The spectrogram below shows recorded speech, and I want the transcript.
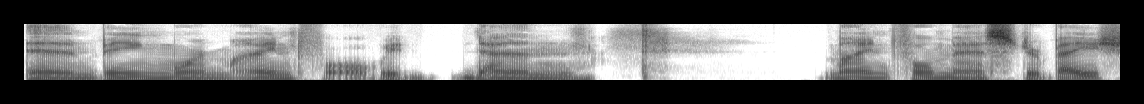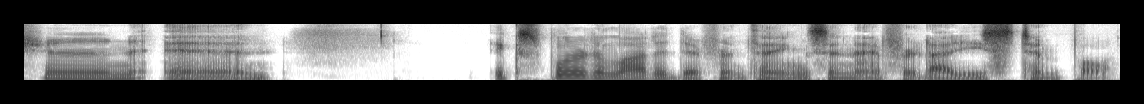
and being more mindful. We've done mindful masturbation and explored a lot of different things in Aphrodite's temple.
